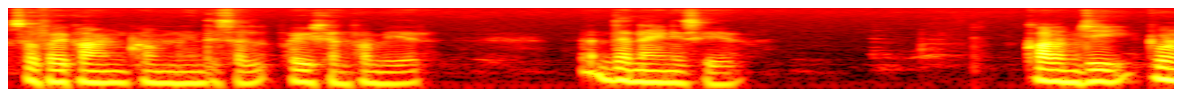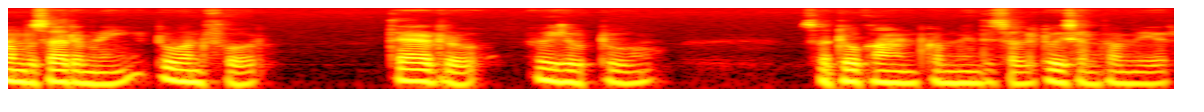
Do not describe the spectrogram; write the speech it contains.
So 5 can't come in the cell, 5 is confirmed here. The 9 is here. Column G, two numbers are remaining, 2 and 4. Third row, we have 2. So 2 can't come in the cell, 2 is confirmed here.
